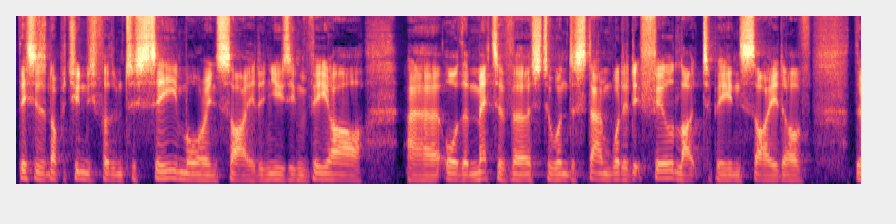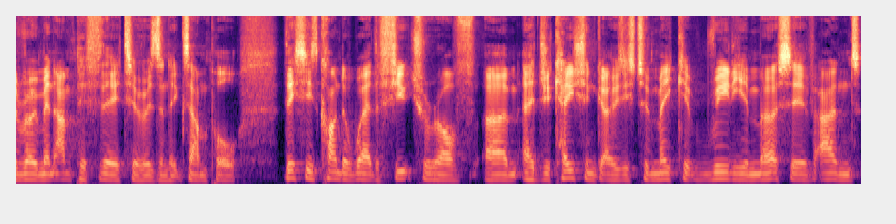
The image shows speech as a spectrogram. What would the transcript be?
this is an opportunity for them to see more inside and using VR uh, or the metaverse to understand what did it feel like to be inside of the Roman amphitheater as an example this is kind of where the future of um, education goes is to make it really immersive and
